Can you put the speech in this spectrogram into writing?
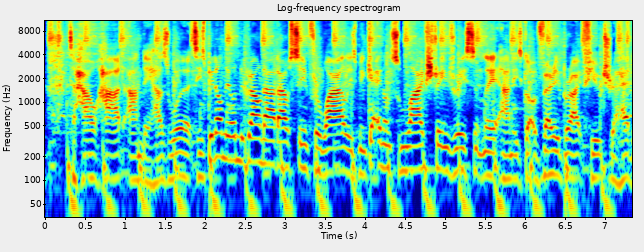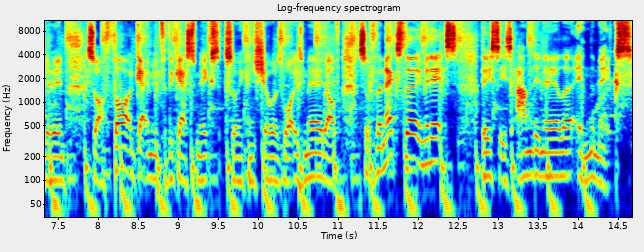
testament to how hard Andy has worked. He's been on the underground hard house scene for a while. He's been getting on some live streams recently and he's got a very bright future ahead of him. So I thought I'd get him in for the guest mix so he can show us what he's made of. So for the next 30 minutes, this is Andy Naylor in the mix.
